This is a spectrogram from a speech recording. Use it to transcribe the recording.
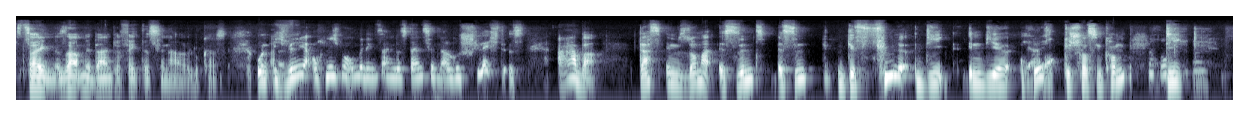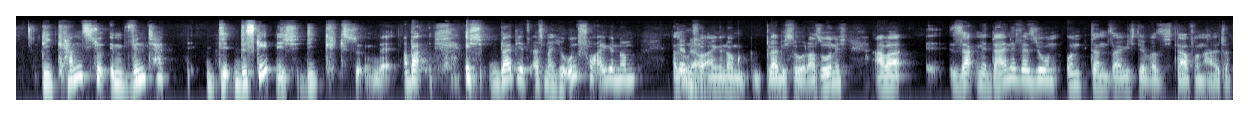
Zeig, sag mir dein perfektes Szenario, Lukas. Und ich will ja auch nicht mal unbedingt sagen, dass dein Szenario schlecht ist, aber das im Sommer, es sind, es sind Gefühle, die in dir Ja. hochgeschossen kommen, die, die kannst du im Winter, die, das geht nicht, die kriegst du, aber ich bleibe jetzt erstmal hier unvoreingenommen, also Genau. unvoreingenommen bleibe ich so oder so nicht, aber äh, sag mir deine Version und dann sage ich dir, was ich davon halte.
